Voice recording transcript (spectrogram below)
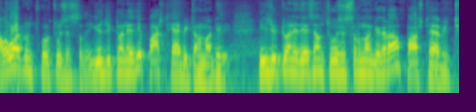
అలవాటును చూ సూచిస్తుంది. యూజ్ టూ అనేది పాస్ట్ హ్యాబిట్ అనమాట ఇది. యూజ్ టూ అనే దేశాన్ని సూచిస్తుంది మనకి ఇక్కడ? పాస్ట్ హ్యాబిట్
